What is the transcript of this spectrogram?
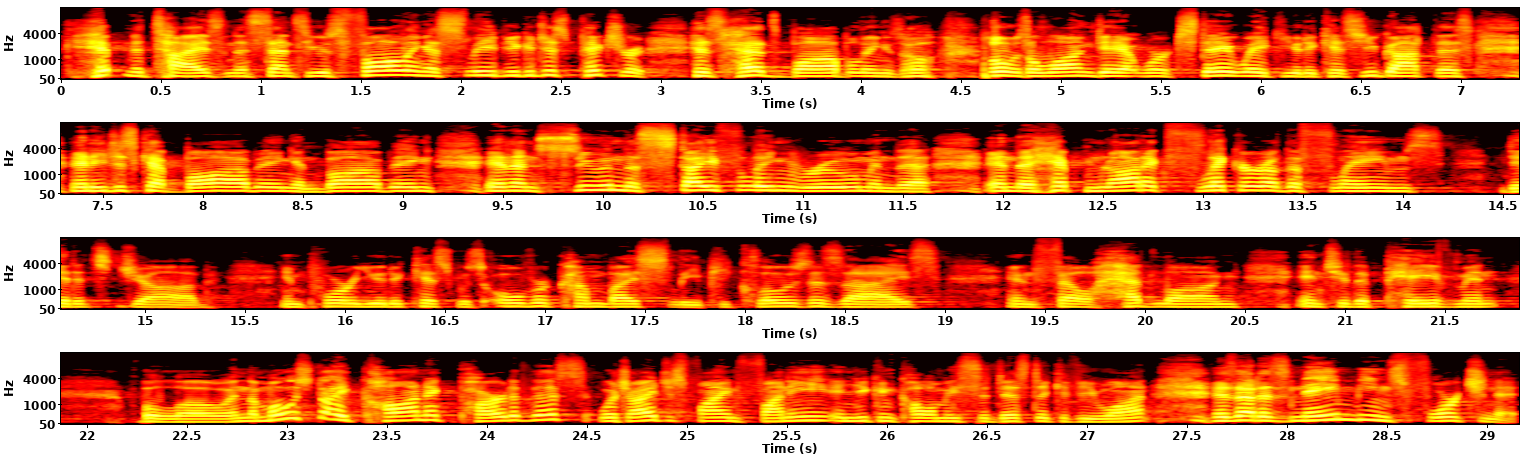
hypnotized in a sense. He was falling asleep. You could just picture it. His head's bobbling. He's, oh, oh, it was a long day at work. Stay awake, Eutychus. You got this. And he just kept bobbing and bobbing. And then soon the stifling room and the, and the hypnotic flicker of the flames did its job and poor Eutychus was overcome by sleep. He closed his eyes and fell headlong into the pavement below. And the most iconic part of this, which I just find funny, and you can call me sadistic if you want, is that his name means fortunate.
